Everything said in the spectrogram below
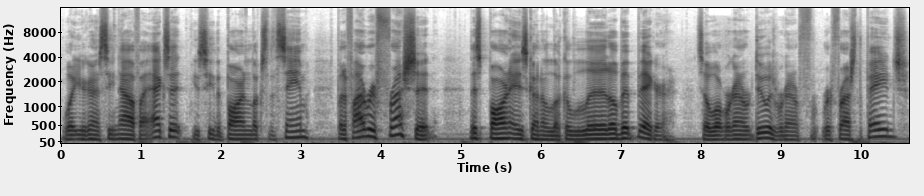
What you're going to see now if I exit, you see the barn looks the same, but if I refresh it, this barn is going to look a little bit bigger. So what we're going to do is we're going to refresh the page.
